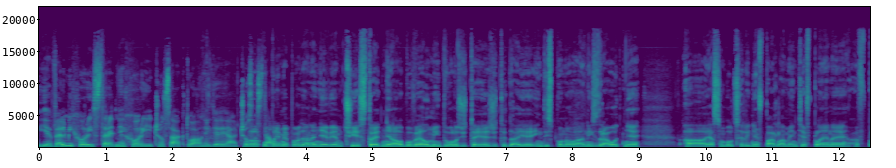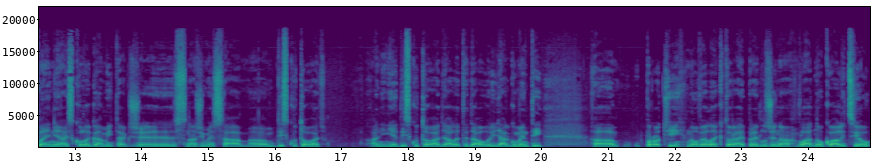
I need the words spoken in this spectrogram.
je veľmi chorý, stredne chorý, čo sa aktuálne deje a čo sa stalo? Úprimne povedané, neviem, či je stredne alebo veľmi. Dôležité je, že teda je indisponovaný zdravotne a ja som bol celý deň v parlamente, v pléne, v pléne aj s kolegami, takže snažíme sa um, diskutovať, ani nie diskutovať, ale teda hovoriť argumenty uh, proti novele, ktorá je predlžená vládnou koalíciou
